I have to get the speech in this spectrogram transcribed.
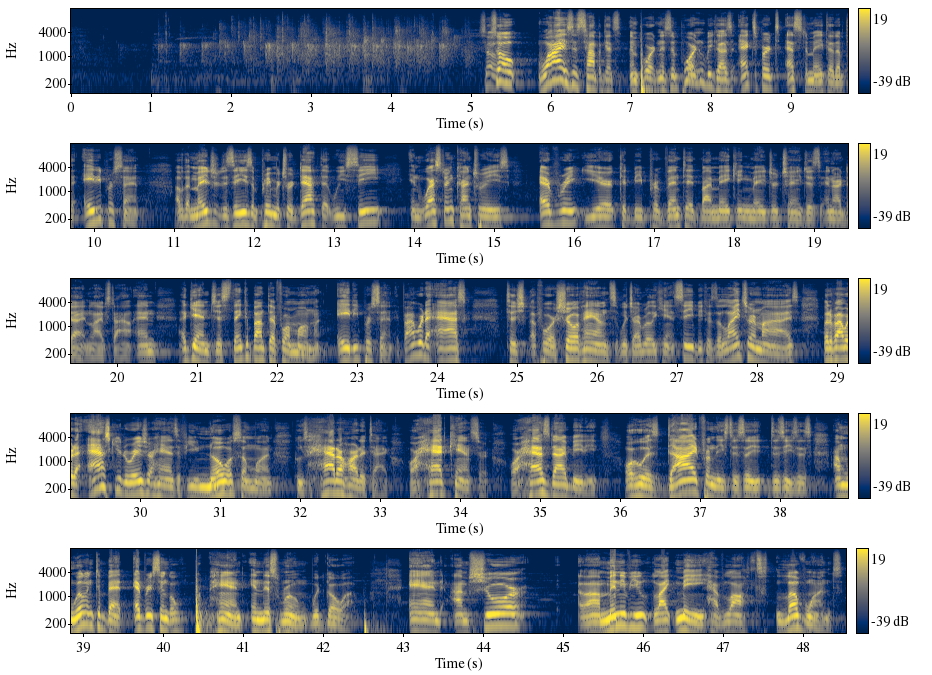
So, so, why is this topic important? It's important because experts estimate that up to 80% of the major disease and premature death that we see in Western countries every year could be prevented by making major changes in our diet and lifestyle. And again, just think about that for a moment 80%. If I were to ask to, for a show of hands, which I really can't see because the lights are in my eyes, but if I were to ask you to raise your hands if you know of someone who's had a heart attack or had cancer or has diabetes or who has died from these diseases, I'm willing to bet every single hand in this room would go up. And I'm sure uh, many of you, like me, have lost loved ones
